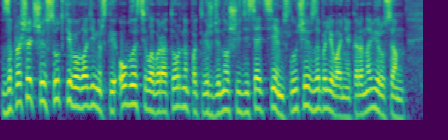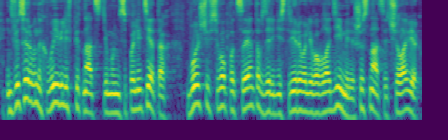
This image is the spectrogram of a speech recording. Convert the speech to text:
За прошедшие сутки во Владимирской области лабораторно подтверждено 67 случаев заболевания коронавирусом. Инфицированных выявили в 15 муниципалитетах. Больше всего пациентов зарегистрировали во Владимире – 16 человек.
